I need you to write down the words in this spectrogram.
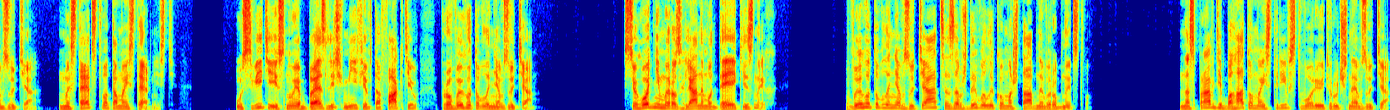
взуття, мистецтво та майстерність. У світі існує безліч міфів та фактів про виготовлення взуття. Сьогодні ми розглянемо деякі з них. Виготовлення взуття це завжди великомасштабне виробництво. Насправді багато майстрів створюють ручне взуття.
